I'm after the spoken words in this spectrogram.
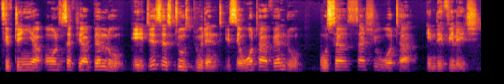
15-year-old Safia Bello, a JSS2 student, is a water vendor who sells sachet water in the village.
